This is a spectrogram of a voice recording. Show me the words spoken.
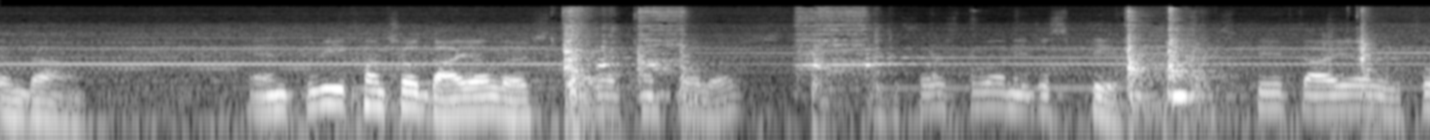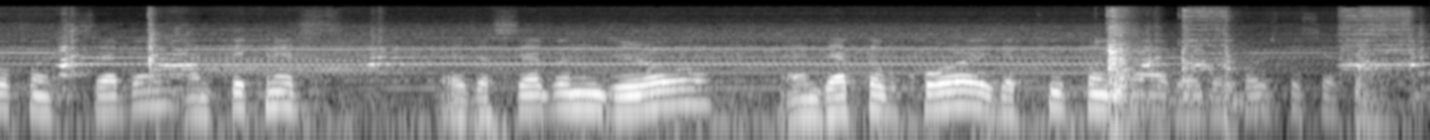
and down. And three control dialers dial controllers. The first one is the speed. Speed dial is 4.7 and thickness is a 7 and depth of core is a 2.5 as the first second.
